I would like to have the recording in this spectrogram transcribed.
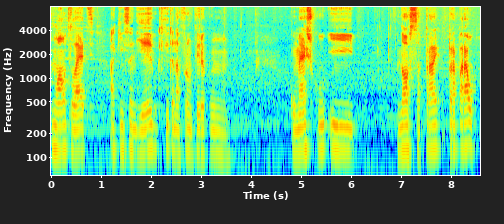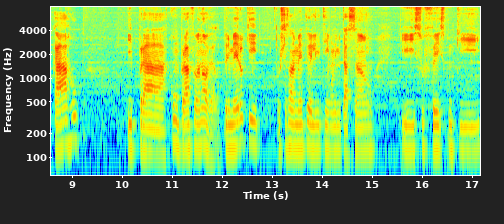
no outlet aqui em San Diego, que fica na fronteira com com o México e nossa, para parar o carro e para comprar foi uma novela. Primeiro que o estacionamento ele tem uma limitação e isso fez com que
